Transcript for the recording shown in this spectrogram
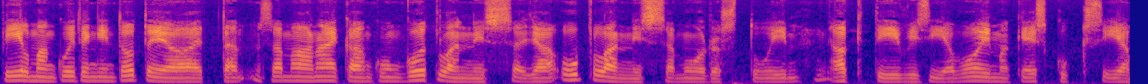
Piilman kuitenkin toteaa, että samaan aikaan kun Gotlannissa ja Uplannissa muodostui aktiivisia voimakeskuksia,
